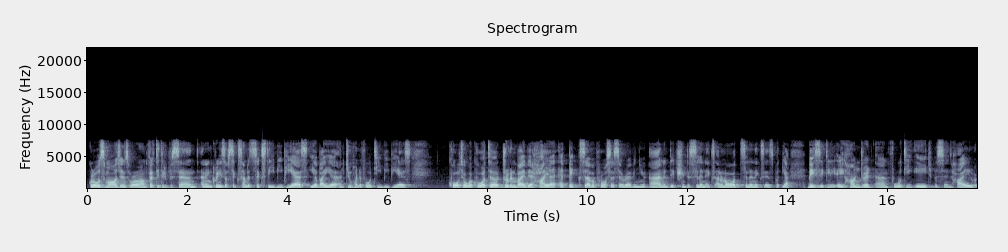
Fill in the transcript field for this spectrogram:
Gross margins were around 53%, an increase of 660 BPS year by year and 240 BPS quarter over quarter, driven by the higher EPYC server processor revenue and addiction to Xilinx. I don't know what Xilinx is, but yeah, basically a 148% higher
